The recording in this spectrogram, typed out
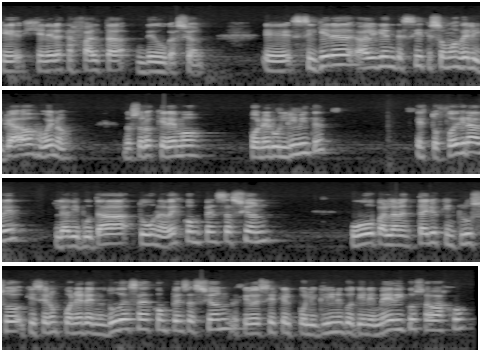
que genera esta falta de educación. Eh, si quiere alguien decir que somos delicados, bueno, nosotros queremos poner un límite. Esto fue grave, la diputada tuvo una descompensación Hubo parlamentarios que incluso quisieron poner en duda esa descompensación. Quiero decir que el policlínico tiene médicos abajo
